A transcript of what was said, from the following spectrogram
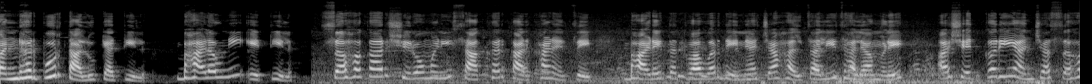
पंढरपूर तालुक्यातील भाळवणी येथील सहकार शिरोमणी साखर कारखान्याचे भाडेतत्वावर देण्याच्या हालचाली झाल्यामुळे आज शेतकरी यांच्यासह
